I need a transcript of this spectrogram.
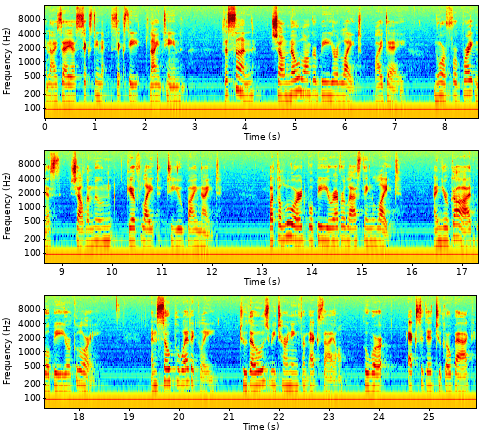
in Isaiah 60, 60 19, the sun shall no longer be your light by day, nor for brightness shall the moon give light to you by night. But the Lord will be your everlasting light, and your God will be your glory. And so poetically, to those returning from exile who were exited to go back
